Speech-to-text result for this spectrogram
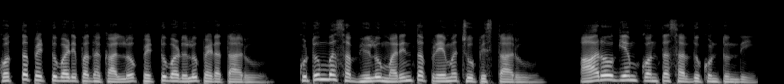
కొత్త పెట్టుబడి పథకాల్లో పెట్టుబడులు పెడతారు. కుటుంబ సభ్యులు మరింత ప్రేమ చూపిస్తారు. ఆరోగ్యం కొంత సర్దుకుంటుంది.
